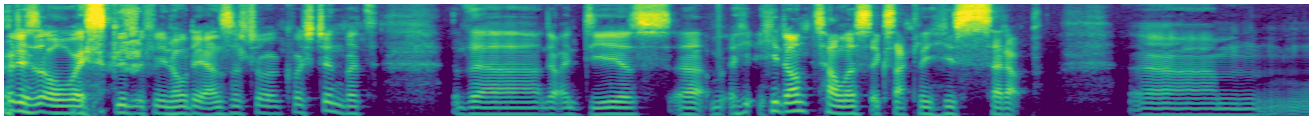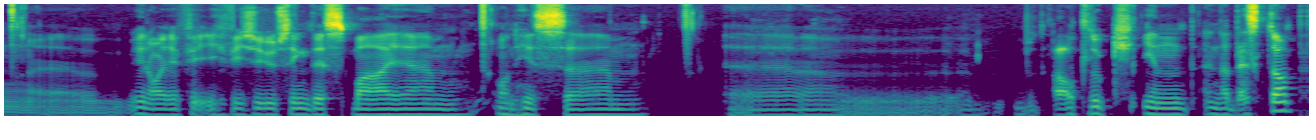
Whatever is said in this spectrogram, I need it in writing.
which is always good if you know the answer to a question. But the the ideas. Uh, he, he don't tell us exactly his setup. Um, uh, you know, if if he's using this by um, on his um, Outlook in in a desktop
